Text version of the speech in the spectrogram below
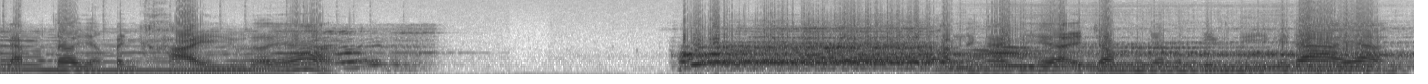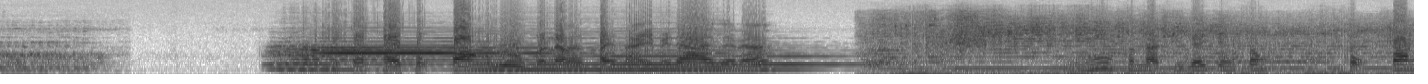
แรปเตอร์ยังเป็นไข่อยู่เลยอะทำยังไงดีอะไอ้เจ้าพวกนี้มันวิ่งหนีไม่ได้อะ มันต้องคอยปกป้องลูกมันนะมันไปไหนไม่ได้เลยนะโอ้ขนาดทีเล็กยังต้องปกป้อง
